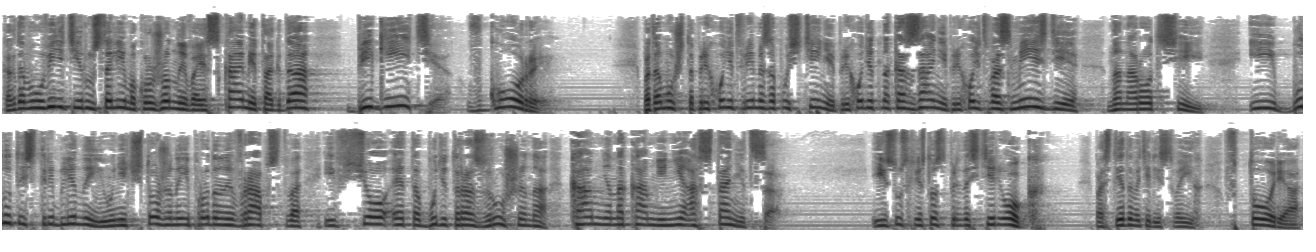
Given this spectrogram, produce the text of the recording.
когда вы увидите Иерусалим, окруженный войсками, тогда бегите в горы, потому что приходит время запустения, приходит наказание, приходит возмездие на народ сей, и будут истреблены, и уничтожены, и проданы в рабство, и все это будет разрушено, камня на камне не останется. Иисус Христос предостерег последователей своих, вторя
